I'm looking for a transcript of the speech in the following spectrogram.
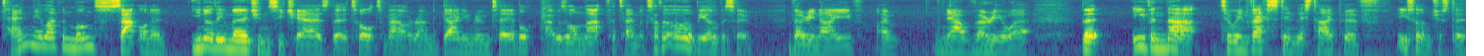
10 11 months sat on a you know the emergency chairs that are talked about around a dining room table? I was on that for 10 minutes I thought oh it'll be over soon. Very naive. I'm now very aware. But even that to invest in this type of it's not just a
